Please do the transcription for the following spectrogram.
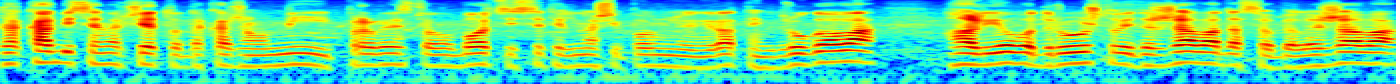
da kad bi se, znači, eto, da kažemo, mi prvenstveno borci setili naših poginulih ratnih drugova, ali ovo društvo i država da se obeležava,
